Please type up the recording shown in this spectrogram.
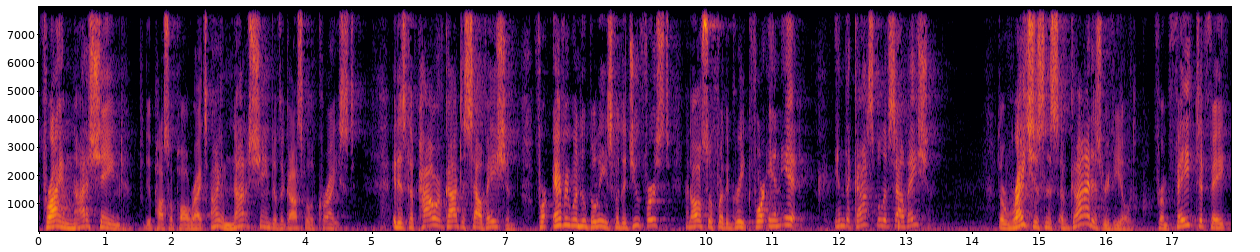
For I am not ashamed the Apostle Paul writes, I am not ashamed of the gospel of Christ. It is the power of God to salvation for everyone who believes, for the Jew first and also for the Greek. For in it, in the gospel of salvation, the righteousness of God is revealed from faith to faith,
